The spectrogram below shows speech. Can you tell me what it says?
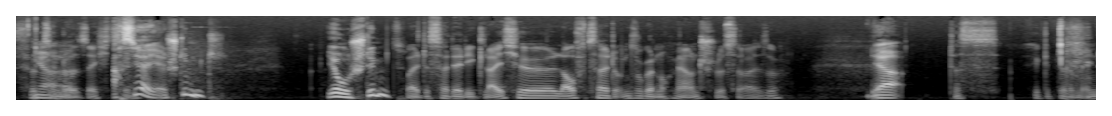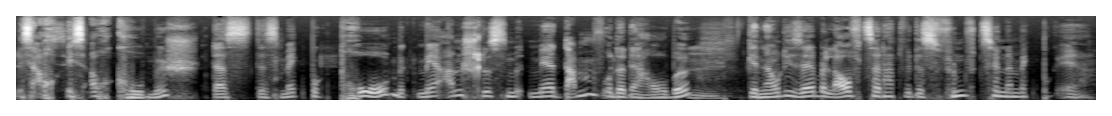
14 ja. oder 16. Ach ja, ja, stimmt. Jo, stimmt. Weil das hat ja die gleiche Laufzeit und sogar noch mehr Anschlüsse. Also, Ja. das ergibt dann am Ende Ist auch, Sinn. ist auch komisch, dass das MacBook Pro mit mehr Anschlüssen, mit mehr Dampf unter der Haube Mhm. genau dieselbe Laufzeit hat wie das 15er MacBook Air.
